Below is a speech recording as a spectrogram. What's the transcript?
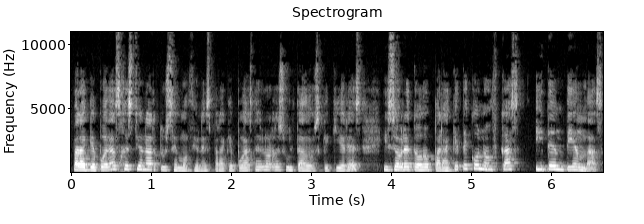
para que puedas gestionar tus emociones, para que puedas tener los resultados que quieres y sobre todo para que te conozcas y te entiendas.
